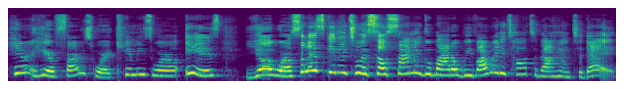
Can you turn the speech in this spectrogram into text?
hear it here first where Kimmie's world is your world. So let's get into it. So Simon Guobadia, we've already talked about him today.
